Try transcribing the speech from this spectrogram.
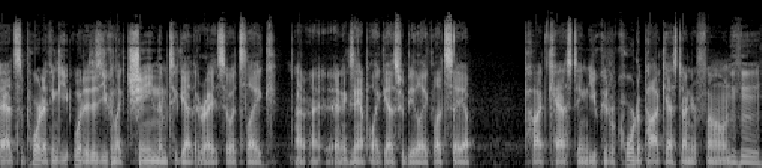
add support, I think you, what it is, you can like chain them together, right? So it's like know, an example, I guess, would be like, let's say a podcasting. You could record a podcast on your phone, Mhm.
